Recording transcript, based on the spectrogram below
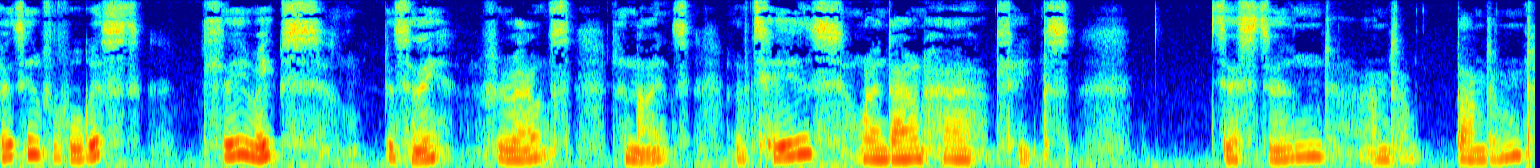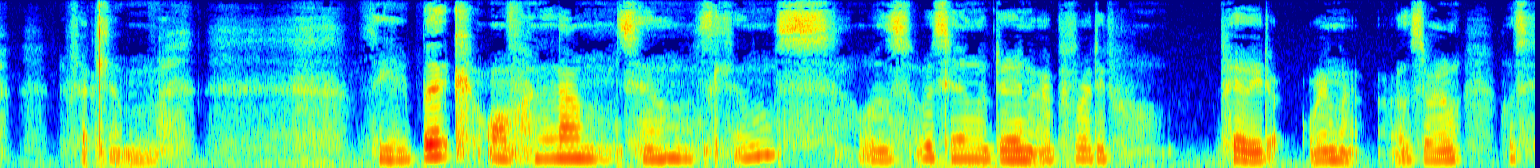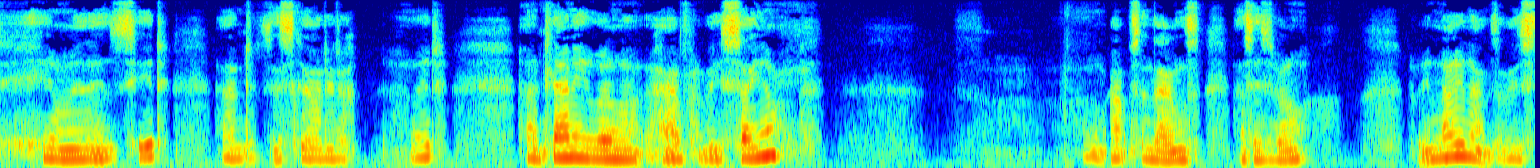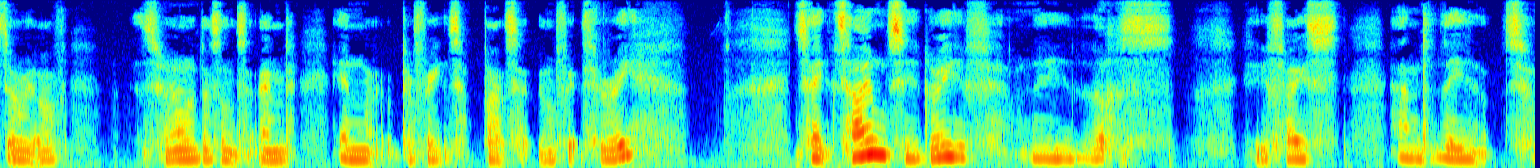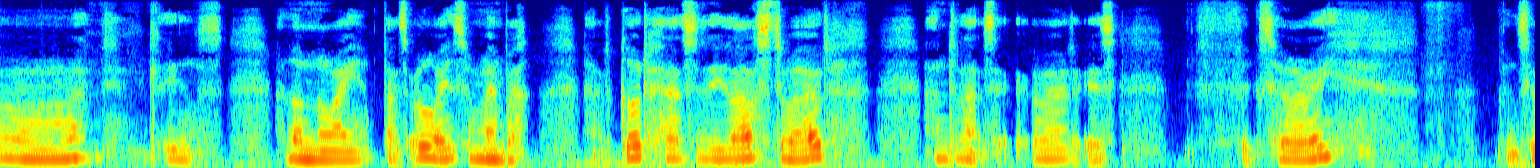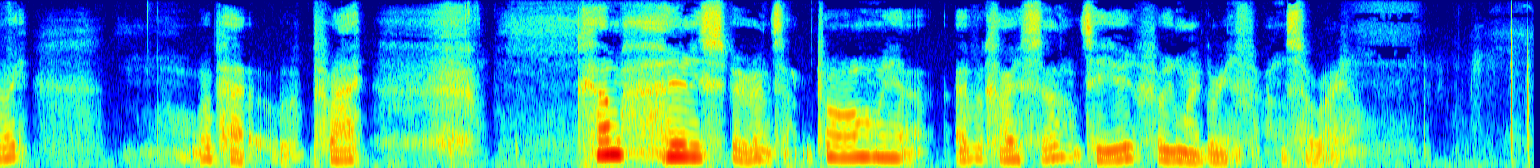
13th of August, she weeps bitterly throughout the night, with tears running down her cheeks. Destined and abandoned reflection. The Book of Lamentations was written during a period, period when Israel was humiliated and discarded. it. And Johnny will have the same ups and downs as Israel. We know that the story of Israel doesn't end in defeat but in victory. Take time to grieve the loss you face and the things along the way, but always remember that God has the last word, and that word is victory. Victory. Repair. Come, Holy Spirit, draw me ever closer to you through my grief and sorrow.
